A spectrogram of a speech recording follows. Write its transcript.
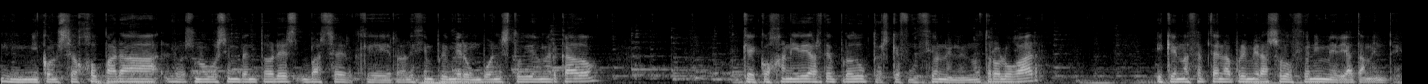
Mi consejo para los nuevos inventores va a ser que realicen primero un buen estudio de mercado, que cojan ideas de productos que funcionen en otro lugar y que no acepten la primera solución inmediatamente.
